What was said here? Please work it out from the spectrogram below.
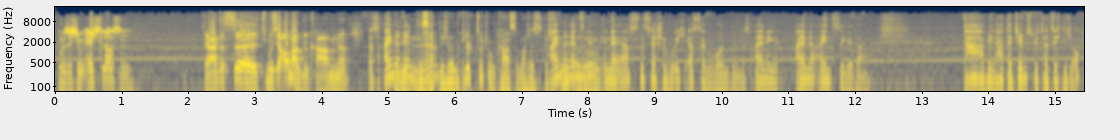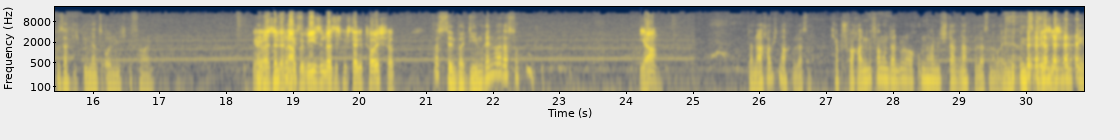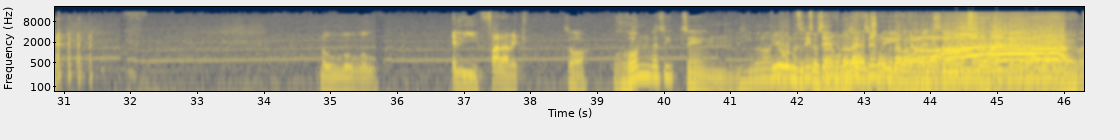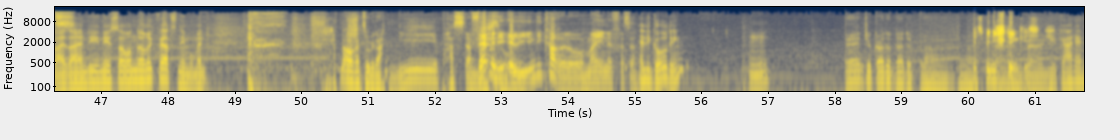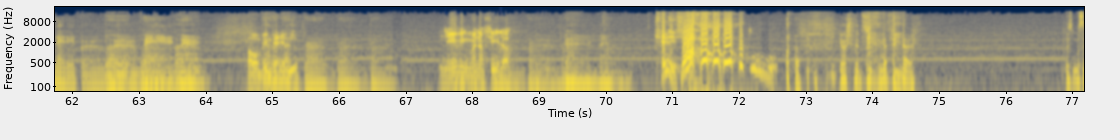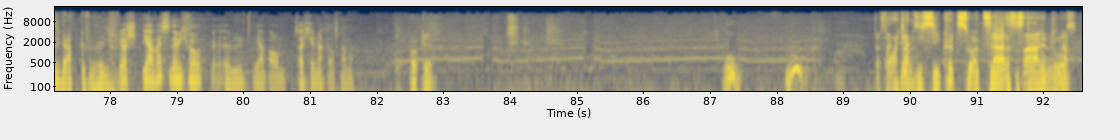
muss ich ihm echt lassen. Ja, das, äh, ich muss ja auch mal Glück haben, ne? Das eine Nee, nee, Rennen, das ne? hat nicht nur mit Glück zu tun, Carsten macht das echt eine gut. Rennen also, im, in der ersten Session, wo ich Erster geworden bin. Das eine, eine einzige da. da hab hat der James mir tatsächlich auch gesagt, ich bin ganz ordentlich gefahren. Ja, du hast ja danach vergessen. bewiesen, dass ich mich da getäuscht habe. Was denn? Bei dem Rennen war das doch gut. Ja, Danach habe ich nachgelassen. Ich habe schwach angefangen und dann auch unheimlich stark nachgelassen, aber in, insgesamt ist Richtig. es okay. Wow, wow, wow. Ellie, fahr da weg. So, Runde 17. Liebe Leute, Die Runde 17, sagen wir Runde da rein, 17, steigen wir die da rein. vorletzte Ah! Runde, einsteigen wir da rein. Rückwärts. Frei sein, die nächste Runde rückwärts. Ne, Moment. Ich hab mir auch gerade so gedacht, nee, passt Da nicht fährt mir die so. Ellie in die Karre, du. Meine Fresse. Ellie Golding. Mhm. And you gotta let it burn, burn. jetzt bin ich stinkig. Burn, you gotta let it burn, Burn, burn, burn. Warum wegen der Ellie? Burn, burn, burn. Nee, wegen meiner Fehler. Burn, burn, Burn, burn. Kenn ich. Josh wird zu goofy. Das muss ich mir abgewöhnen. Josh, ja, weißt du nämlich wo, ähm, ja, Baum. Sag ich dir nach der Aufnahme. Okay. Uh. Uh. Das war Boah, die knapp. haben sich Secrets zu erzählen. Das Was ist da denn knapp. los?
